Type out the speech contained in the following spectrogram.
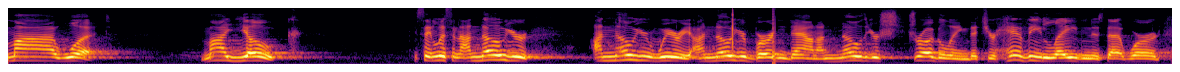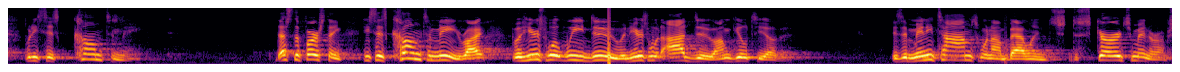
my what? My yoke. Saying, Listen, I know you're. I know you're weary. I know you're burdened down. I know that you're struggling, that you're heavy laden, is that word. But he says, Come to me. That's the first thing. He says, Come to me, right? But here's what we do, and here's what I do. I'm guilty of it. Is it many times when I'm battling discouragement or I'm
